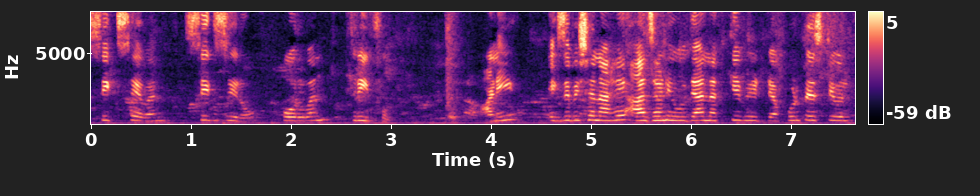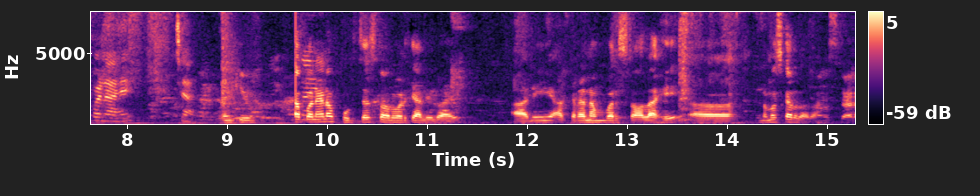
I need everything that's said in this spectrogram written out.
six seven six zero four one three four आणि एक्झिबिशन आहे. आज आणि उद्या नक्की भेट द्या. फूड फेस्टिवल पण आहे. छान. थँक्यू आपण आहे ना पुढच्या स्टॉलवरती आलेलो आहे. आणि अकरा नंबर स्टॉल आहे. अं, नमस्कार दादा. नमस्कार.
